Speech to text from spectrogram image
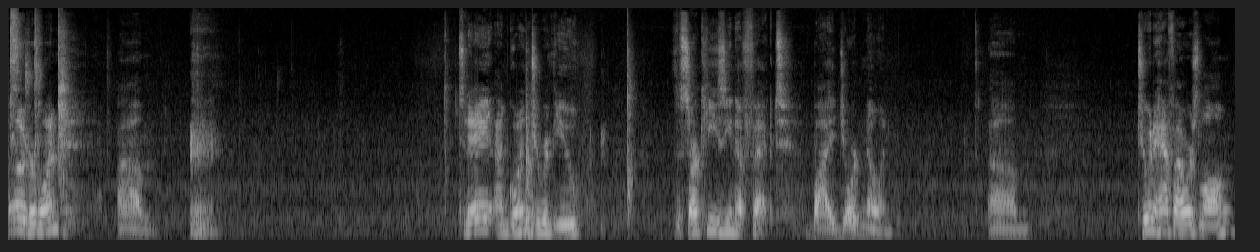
Hello, everyone. Um, today I'm going to review The Sarkeesian Effect by Jordan Owen. Um, two and a half hours long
